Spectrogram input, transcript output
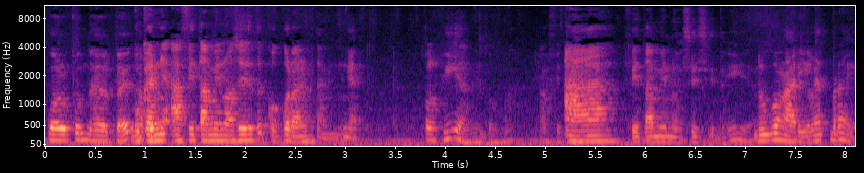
walaupun hal baik Bukannya avitaminosis itu kekurangan vitamin, enggak. kelebihan itu mah avitamin A vitaminosis gitu. iya Lu gue nggak relate, Bray.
